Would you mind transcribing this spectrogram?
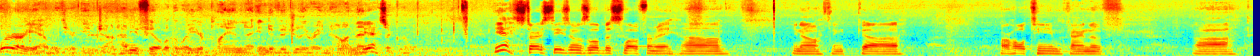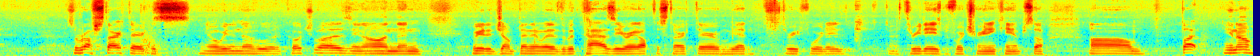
Where are you at with your game, John? How do you feel about the way you're playing individually right now and then Yeah. as a group? Yeah, start of season was a little bit slow for me. Um, you know, I think uh, our whole team kind of uh, it was a rough start there because you know we didn't know who our coach was, you know, and then we had to jump in with with Pazzi right off the start there. We had three, four days, uh, three days before training camp. So, um, but you know,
